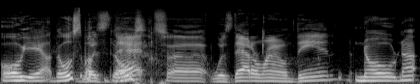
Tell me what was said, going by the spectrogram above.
Oh yeah, those Was those, that uh, was that around then? No, not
